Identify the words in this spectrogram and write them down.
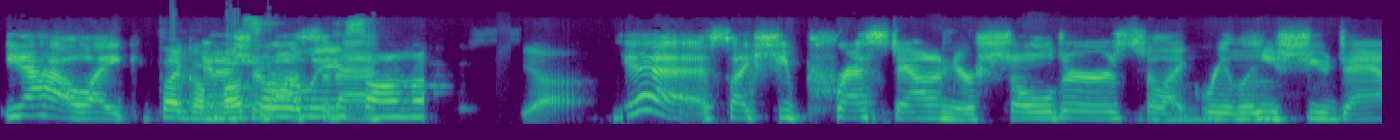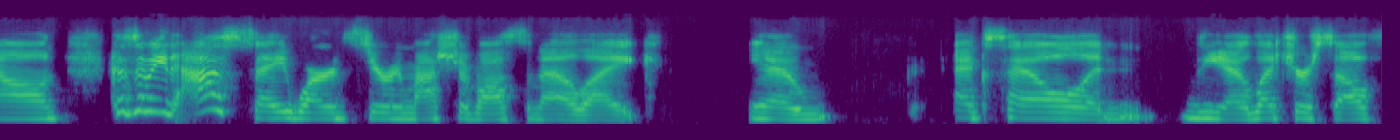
You know how like It's like a muscle shavasana. release almost. Yeah. yes, like she pressed down on your shoulders to like Mhm. release you down. Cause I mean, I say words during my shavasana like, you know, exhale and you know, let yourself,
